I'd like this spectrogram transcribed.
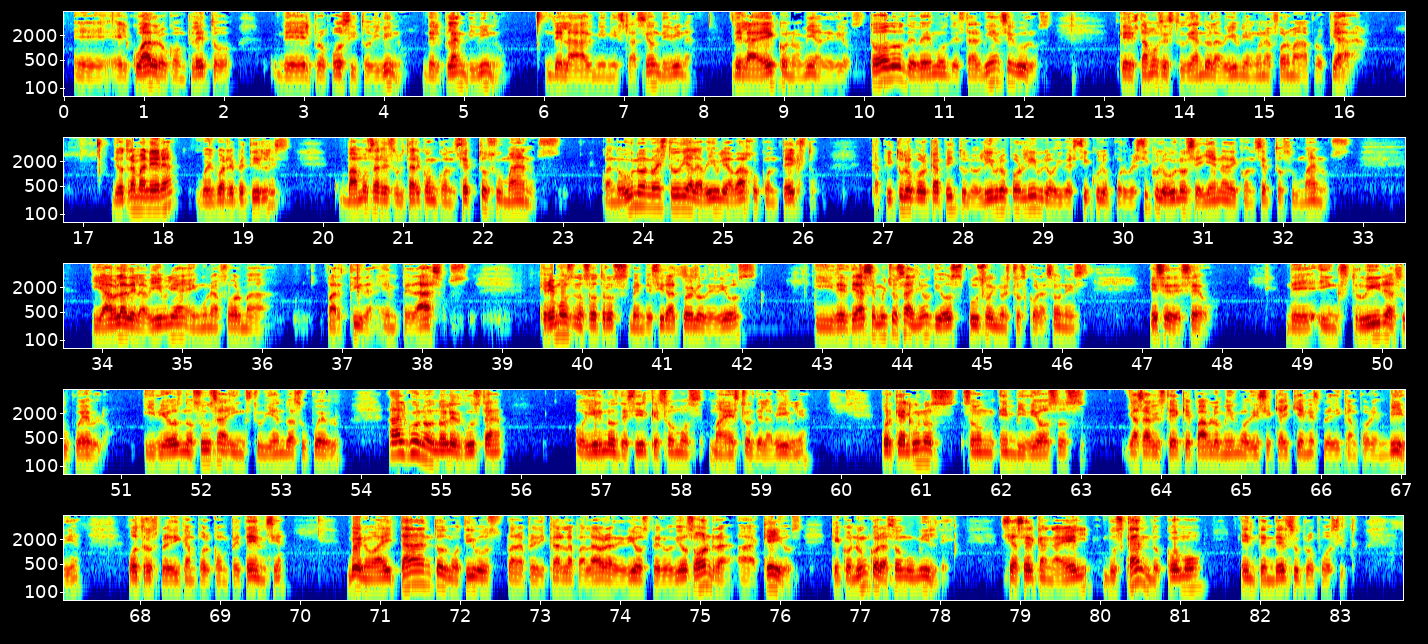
eh, el cuadro completo del propósito divino, del plan divino, de la administración divina, de la economía de Dios. Todos debemos de estar bien seguros que estamos estudiando la Biblia en una forma apropiada. De otra manera, vuelvo a repetirles, vamos a resultar con conceptos humanos. Cuando uno no estudia la Biblia bajo contexto, capítulo por capítulo, libro por libro y versículo por versículo, uno se llena de conceptos humanos y habla de la Biblia en una forma partida, en pedazos. Queremos nosotros bendecir al pueblo de Dios y desde hace muchos años Dios puso en nuestros corazones ese deseo de instruir a su pueblo y Dios nos usa instruyendo a su pueblo. A algunos no les gusta oírnos decir que somos maestros de la Biblia, porque algunos son envidiosos. Ya sabe usted que Pablo mismo dice que hay quienes predican por envidia, otros predican por competencia. Bueno, hay tantos motivos para predicar la palabra de Dios, pero Dios honra a aquellos que con un corazón humilde se acercan a Él buscando cómo entender su propósito.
